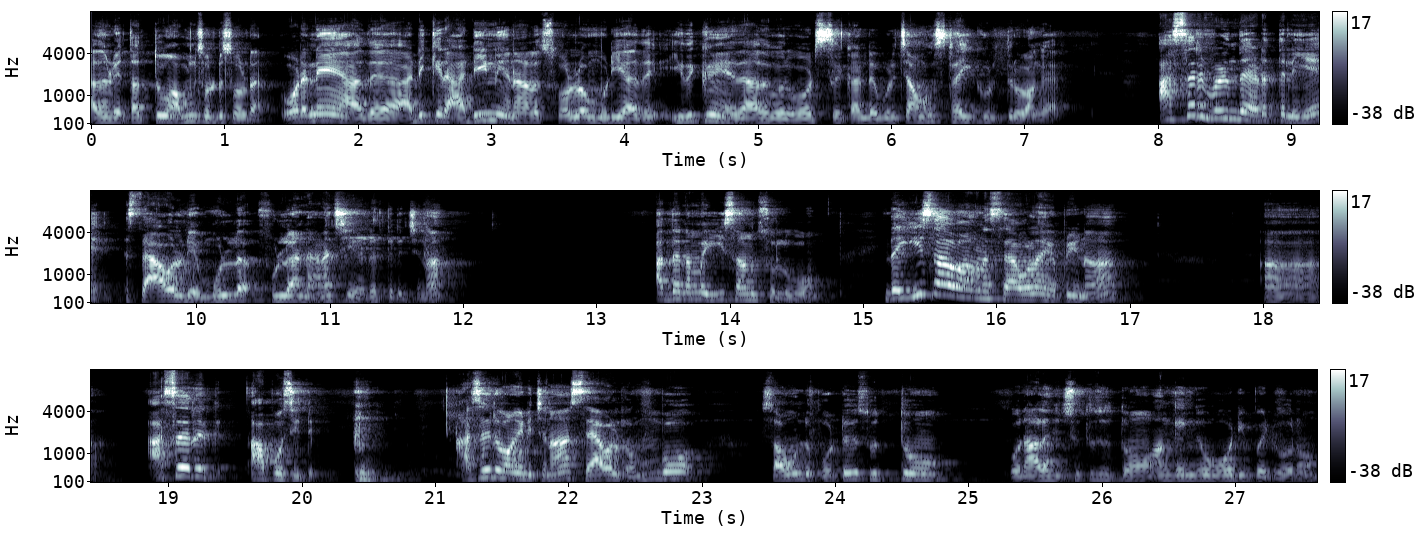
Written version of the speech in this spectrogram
அதனுடைய தத்துவம் அப்படின்னு சொல்லிட்டு சொல்கிறேன் உடனே அது அடிக்கிற அடின்னு என்னால் சொல்ல முடியாது. இதுக்கும் ஏதாவது ஒரு வேர்ட்ஸு கண்டுபிடிச்சி அவங்க ஸ்ட்ரைக் கொடுத்துருவாங்க. அசர் விழுந்த இடத்துலையே சேவலுடைய முள்ளை ஃபுல்லாக நினச்சி எடுத்துடுச்சுன்னா அதை நம்ம ஈசான்னு சொல்லுவோம். இந்த ஈசா வாங்கின சேவலாம் எப்படின்னா அசருக்கு ஆப்போசிட்டு அசர் வாங்கிடுச்சுன்னா சேவல் ரொம்ப சவுண்டு போட்டு சுற்றும் ஒரு நாலஞ்சு சுற்று சுற்றும் அங்கங்கே ஓடி போயிட்டு வரும்.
